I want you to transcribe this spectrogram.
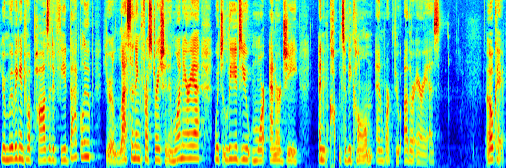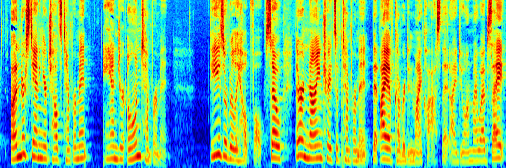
you're moving into a positive feedback loop. You're lessening frustration in one area, which leaves you more energy and to be calm and work through other areas. Okay, understanding your child's temperament and your own temperament. These are really helpful. So, there are nine traits of temperament that I have covered in my class that I do on my website.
